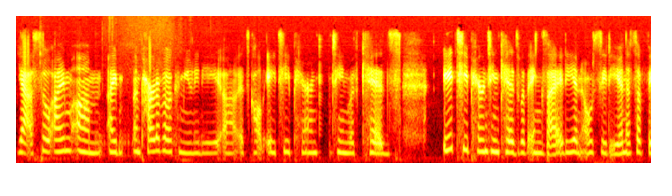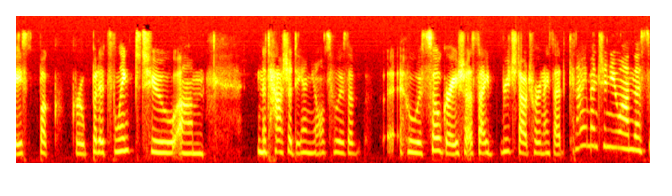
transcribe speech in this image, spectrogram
Yeah, so I'm um I'm, I'm part of a community. Uh, it's called AT Parenting with Kids, AT Parenting Kids with Anxiety and OCD, and it's a Facebook group, but it's linked to um, Natasha Daniels, who is a who was so gracious. I reached out to her and I said, "Can I mention you on this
